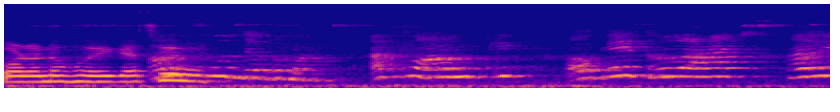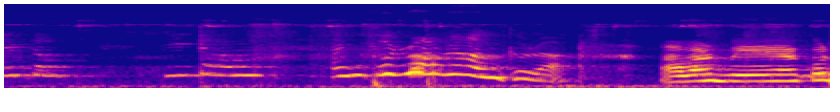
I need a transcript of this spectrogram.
করানো হয়ে গেছে। আমার মেয়ে এখন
